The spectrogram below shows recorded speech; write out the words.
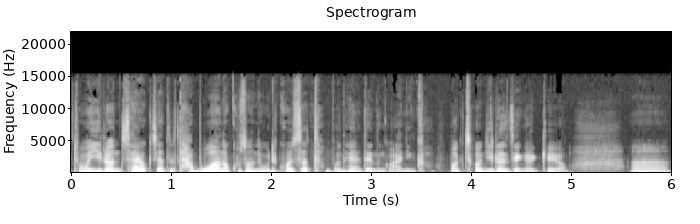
정말 이런 사역자들 다 모아놓고서는 우리 콘서트 한번 해야 되는 거 아닌가. 막 전 이런 생각해요. 아,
